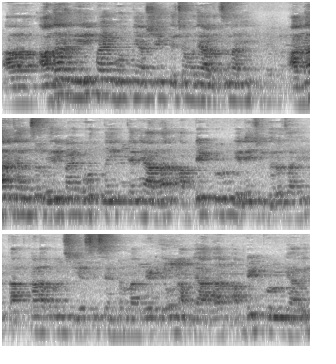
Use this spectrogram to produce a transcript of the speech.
आधार व्हेरीफाय होत नाही अशी एक त्याच्यामध्ये अडचण आहे. आधार ज्यांचं व्हेरीफाय होत नाही त्यांनी आधार अपडेट करून घेण्याची गरज आहे. तात्काळ आपण सीएससी सेंटरला भेट देऊन आपले आधार अपडेट करून घ्यावेत.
